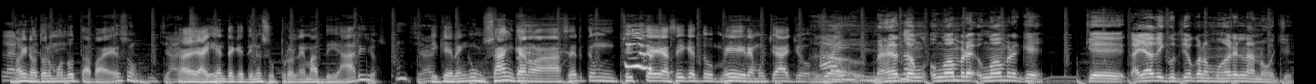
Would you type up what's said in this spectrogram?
Claro no, y no todo el mundo está para eso. O Muchacho. sea, hay gente que tiene sus problemas diarios. Muchacho. Y que venga un zángano a hacerte un chiste así que tú, mire, muchacho. O sea, Ay. imagínate No. un, un hombre, un hombre que, que haya discutido con la mujer en la noche.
